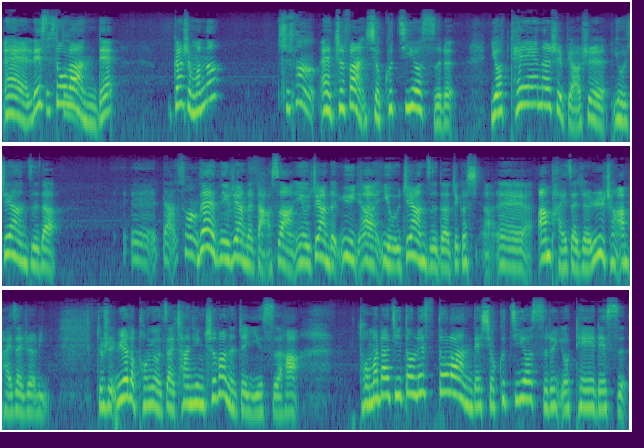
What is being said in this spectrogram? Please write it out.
哎，レストランで干什么呢？吃饭。哎，吃饭。小クジオ死了。有 “tei” 呢，是表示有这样子的，呃，打算。That 有这样的打算，有这样的预啊，有这样子的这个呃安排，在这日程安排在这里，就是约了朋友在餐厅吃饭的这意思哈。トマダキドレストランで食事をする予定です。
